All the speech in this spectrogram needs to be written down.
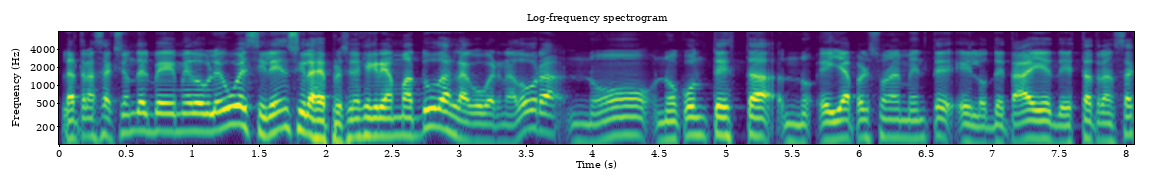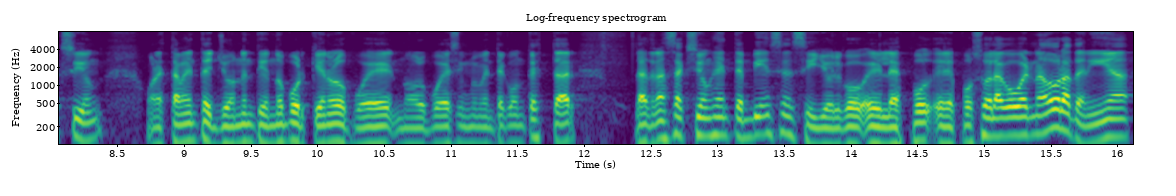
La transacción del BMW, el silencio y las expresiones que crean más dudas, la gobernadora no, no contesta ella personalmente en los detalles de esta transacción. Honestamente, yo no entiendo por qué no lo puede, no lo puede simplemente contestar. La transacción, gente, es bien sencillo. El, esposo, de la gobernadora tenía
